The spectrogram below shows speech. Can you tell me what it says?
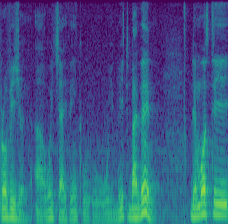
provision, uh, which I think we, we do it. But then, the most uh,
